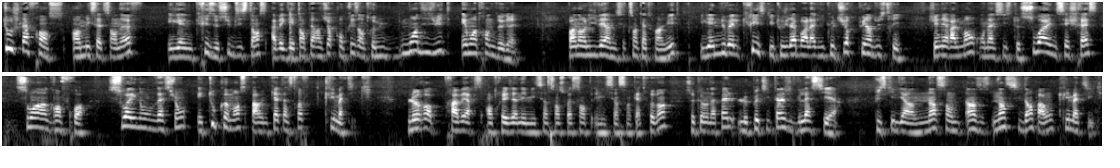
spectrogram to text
touchent la France. En 1709, il y a une crise de subsistance avec des températures comprises entre moins 18 et moins 30 degrés. Pendant l'hiver 1788, il y a une nouvelle crise qui touche d'abord l'agriculture puis l'industrie. Généralement, on assiste soit à une sécheresse, soit à un grand froid, soit à une inondation, et tout commence par une catastrophe climatique. L'Europe traverse entre les années 1560 et 1580 ce que l'on appelle le petit âge glaciaire, puisqu'il y a un, incident climatique.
